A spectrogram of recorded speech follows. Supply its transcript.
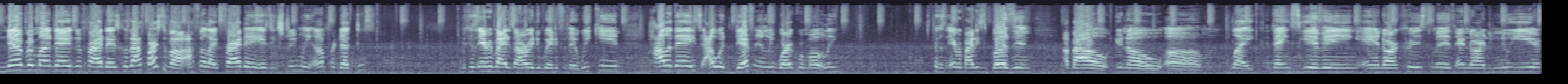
Never Mondays and Fridays. Because I, first of all, I feel like Friday is extremely unproductive because everybody's already ready for their weekend. Holidays, I would definitely work remotely because everybody's buzzing about you know um, like Thanksgiving and our Christmas and our New Year.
